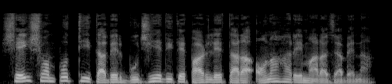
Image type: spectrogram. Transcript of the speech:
সেই সম্পত্তি তাদের বুঝিয়ে দিতে পারলে তারা অনাহারে মারা যাবে না।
